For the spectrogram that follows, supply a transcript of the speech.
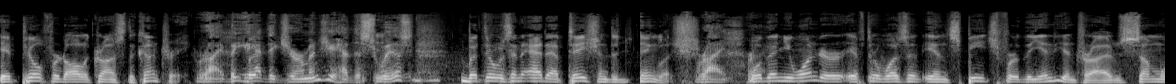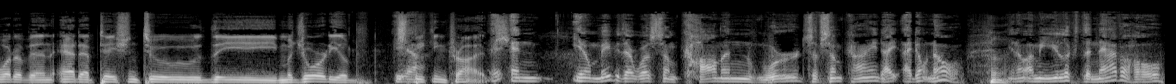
it pilfered all across the country. right, but you had the Germans, you had the Swiss. But there was an adaptation to English. Right, Well, then you wonder if there wasn't in speech for the Indian tribes somewhat of an adaptation to the majority of Yeah. speaking tribes. And you know, maybe there was some common words of some kind. I, I don't know. You know, I mean, you look at the Navajo,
